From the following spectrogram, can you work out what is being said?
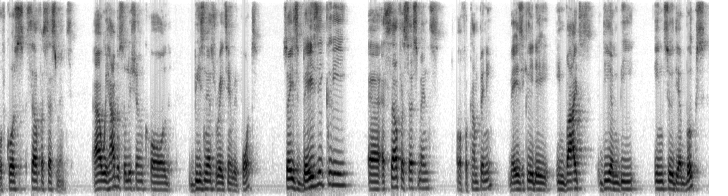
of course, self-assessment. Uh, we have a solution called Business Rating Report. So it's basically uh, a self-assessment of a company. Basically, they invite DNB into their books.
